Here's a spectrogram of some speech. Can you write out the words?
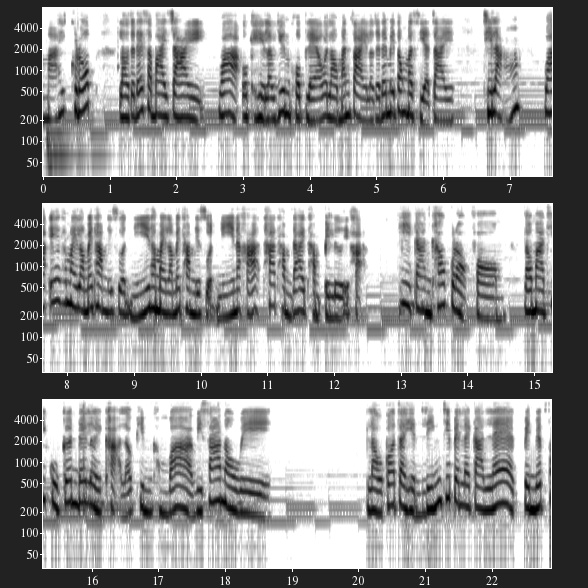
ำมาให้ครบ เราจะได้สบายใจว่าโอเค เรายื่นครบแล้วเรามั่นใจเราจะได้ไม่ต้องมาเสียใจทีหลังว่าเอ๊ะทำไมเราไม่ทำในส่วนนี้ทำไมเราไม่ทำในส่วนนี้นะคะ ถ้าทำได้ทำไปเลยค่ะวิธีการเข้ากรอกฟอร์ม เรามาที่ Google ได้เลยค่ะ แล้วพิมพ์คำว่า Visa Norway เราก็จะเห็นลิงก์ที่เป็นรายการแรกเป็นเว็บไซ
